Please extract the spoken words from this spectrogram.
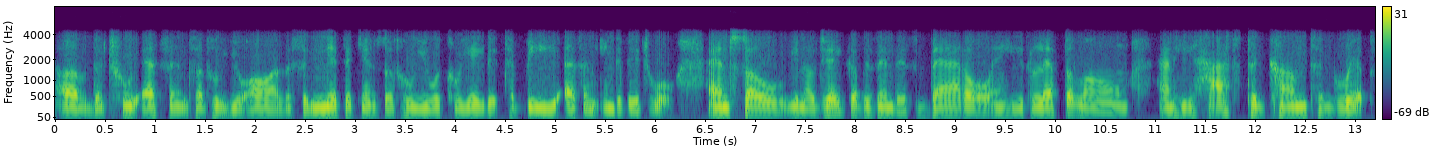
of the true essence of who you are, the significance of who you were created to be as an individual. And so, you know, Jacob is in this battle and he's left alone and he has to come to grips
